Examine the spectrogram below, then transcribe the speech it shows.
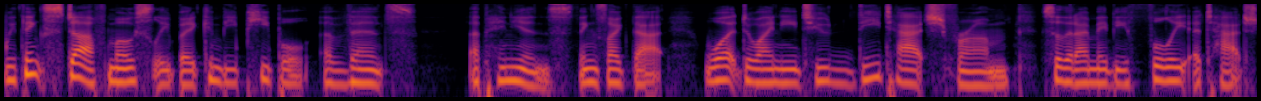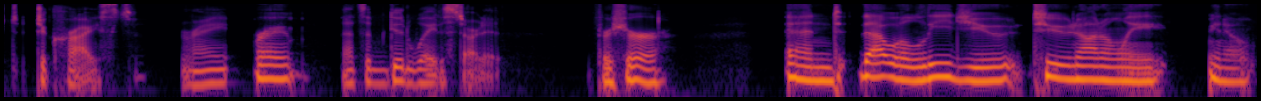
We think stuff mostly, but it can be people, events, opinions, things like that. What do I need to detach from so that I may be fully attached to Christ? Right? Right. That's a good way to start it. for sure. And that will lead you to not only, you know,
